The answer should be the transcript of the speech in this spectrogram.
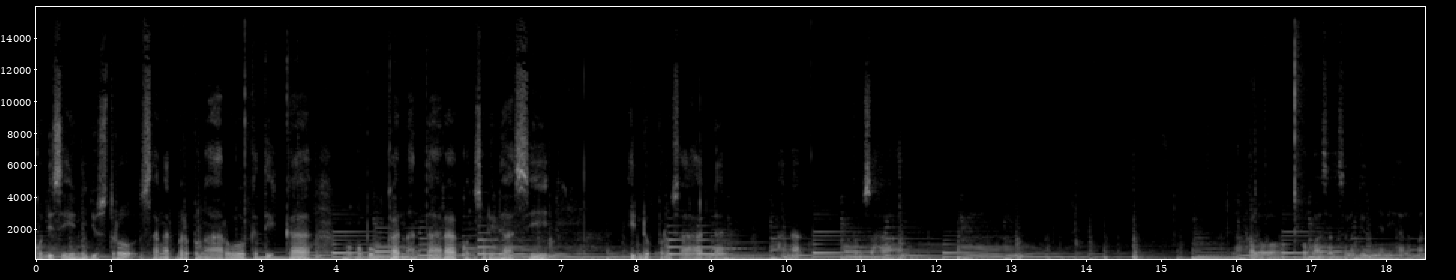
kondisi ini justru sangat berpengaruh ketika menghubungkan antara konsolidasi induk perusahaan dan anak perusahaan. Pembahasan selanjutnya di halaman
